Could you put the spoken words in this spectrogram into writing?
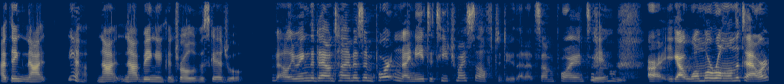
I think not yeah, not not being in control of the schedule. Valuing the downtime is important. I need to teach myself to do that at some point. Yeah. All right, you got one more roll on the tower.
